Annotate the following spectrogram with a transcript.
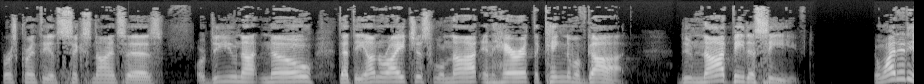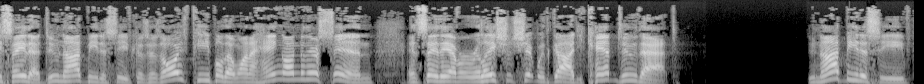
1 Corinthians 6 9 says, Or do you not know that the unrighteous will not inherit the kingdom of God? Do not be deceived. And why did he say that? Do not be deceived. Because there's always people that want to hang on to their sin and say they have a relationship with God. You can't do that. Do not be deceived.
